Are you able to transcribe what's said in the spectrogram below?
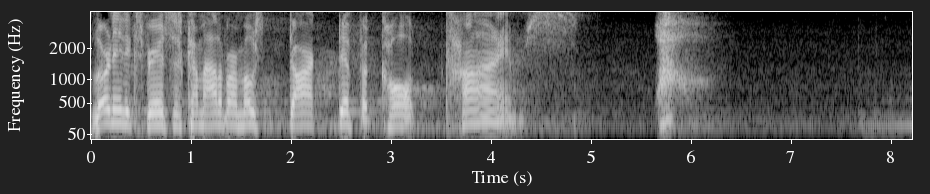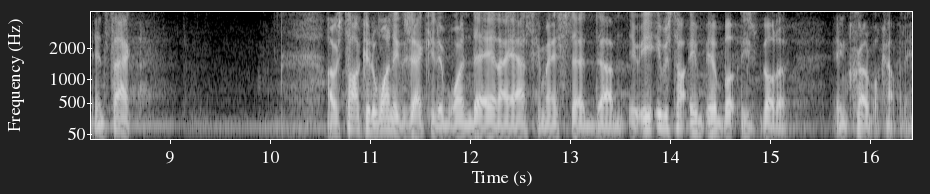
learning experiences come out of our most dark, difficult times. Wow. In fact, I was talking to one executive one day, and I asked him. I said, um, he, he, was talking. He he's built an incredible company.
